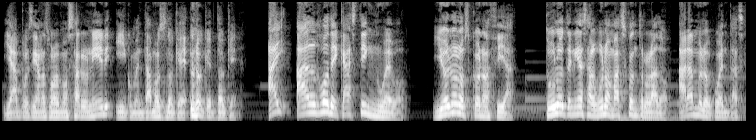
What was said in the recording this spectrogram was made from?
ya pues ya nos volvemos a reunir y comentamos lo que, lo que toque. Hay algo de casting nuevo. Yo no los conocía. Tú lo tenías alguno más controlado. Ahora me lo cuentas.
